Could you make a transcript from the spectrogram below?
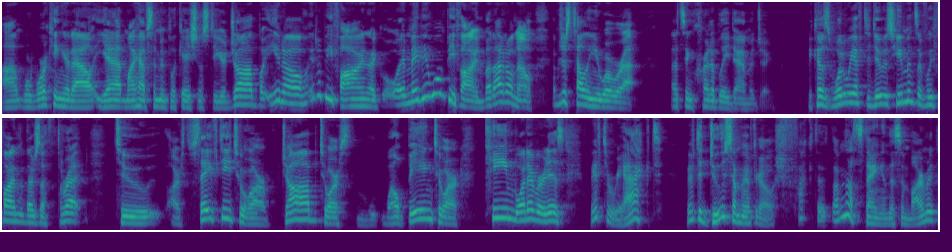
Um, we're working it out. Yeah, it might have some implications to your job, but you know, it'll be fine. Like, or maybe it won't be fine, but I don't know. I'm just telling you where we're at. That's incredibly damaging. Because what do we have to do as humans if we find that there's a threat to our safety, to our job, to our well being, to our team, whatever it is? We have to react we have to do something. We have to go, fuck, this. I'm not staying in this environment.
